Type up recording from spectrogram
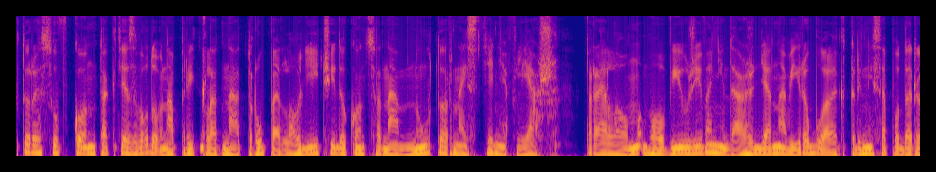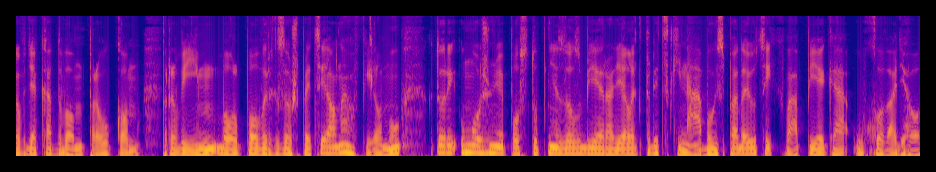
ktoré sú v kontakte s vodou, napríklad na trupe lodi či dokonca na vnútornej stene fliaž. Prelom vo využívaní dažďa na výrobu elektriny sa podaril vďaka dvom prvkom. Prvým bol povrch zo špeciálneho filmu, ktorý umožňuje postupne zozbierať elektrický náboj spadajúcich kvapiek a uchovať ho.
